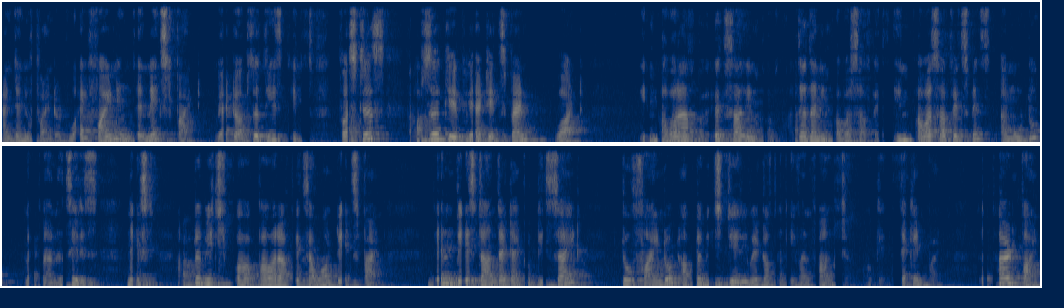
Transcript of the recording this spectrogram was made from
and then you find out. While finding the next point we have to observe these tips first is observe carefully and expand what? In power of x or in other than in powers of x. In powers of x means I move to Maclaurin series. Next, up to which uh, power of x I want to expand. Then based on that I could decide to find out up to which derivative of the given function. Okay, second point. The third point,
